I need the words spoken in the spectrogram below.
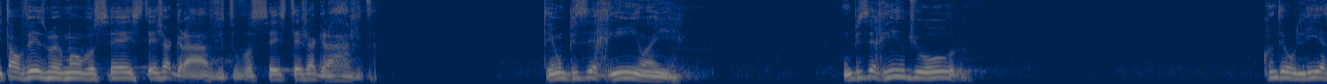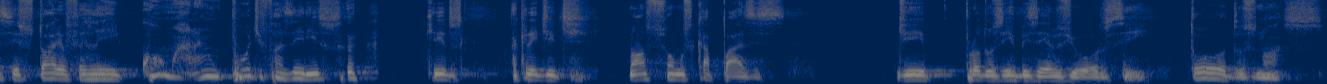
E talvez, meu irmão, você esteja grávido, você esteja grávida. Tem um bezerrinho aí. Um bezerrinho de ouro. Quando eu li essa história, eu falei: como Arão pôde fazer isso? Queridos, acredite, nós somos capazes de produzir bezerros de ouro, sim. Todos nós.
